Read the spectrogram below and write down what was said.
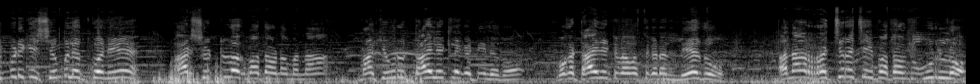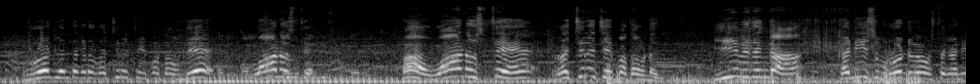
ఇప్పటికి చెంబులు ఎత్తుకొని ఆ షెట్టులోకి పోతా ఉన్నామన్నా మాకెవరు టాయిలెట్లే కట్టలేదు ఒక టాయిలెట్ వ్యవస్థ కూడా లేదు. అన్న రచ్చి రచ్చి అయిపోతా ఉంది ఊర్లో రోడ్లంతా కూడా రచ్చి రచ్చి అయిపోతా ఉంది వాన వస్తే వాన వస్తే రచ్చి రచ్చి అయిపోతూ ఉండదు. ఈ విధంగా కనీసం రోడ్డు వ్యవస్థ కానీ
